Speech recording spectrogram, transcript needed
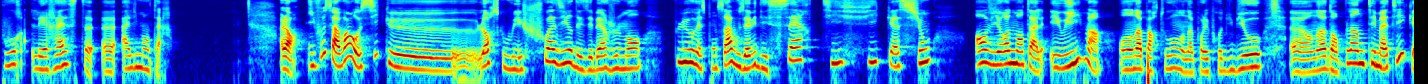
pour les restes euh, alimentaires. Alors, il faut savoir aussi que lorsque vous voulez choisir des hébergements plus responsables, vous avez des certifications environnementales. Et oui, ben, on en a partout, on en a pour les produits bio, euh, on en a dans plein de thématiques.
